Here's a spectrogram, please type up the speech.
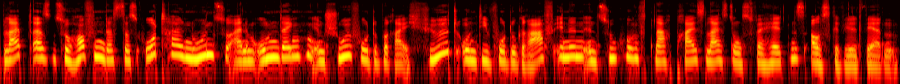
Bleibt also zu hoffen, dass das Urteil nun zu einem Umdenken im Schulfotobereich führt und die Fotografinnen in Zukunft nach Preis-Leistungs-Verhältnis ausgewählt werden.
